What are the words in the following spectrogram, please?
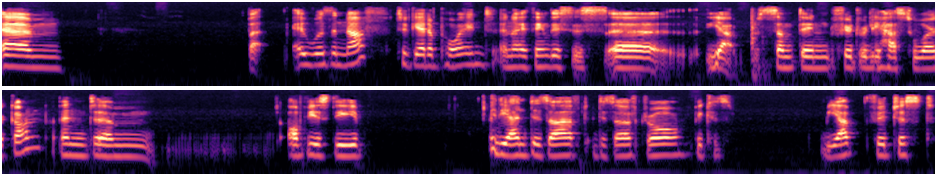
Um, but it was enough to get a point, and I think this is, uh, yeah, something Fürth really has to work on. And um, obviously, in the end, deserved deserved draw because, yeah, Fürth just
